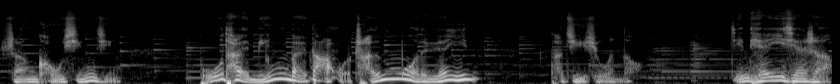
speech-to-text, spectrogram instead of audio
山口刑警不太明白大伙沉默的原因，他继续问道：“金田一先生，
